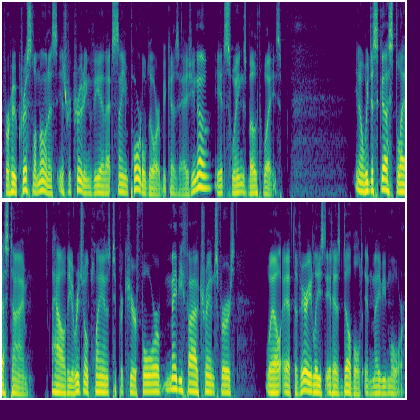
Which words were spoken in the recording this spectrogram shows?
for who Chris Lemonis is recruiting via that same portal door, because as you know, it swings both ways. You know, we discussed last time how the original plans to procure four, maybe five transfers, well, at the very least, it has doubled and maybe more.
